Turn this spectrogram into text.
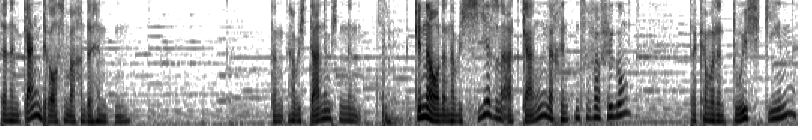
dann einen Gang draus machen da hinten. Dann habe ich da nämlich einen... Genau, dann habe ich hier so eine Art Gang nach hinten zur Verfügung. Da kann man dann durchgehen.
